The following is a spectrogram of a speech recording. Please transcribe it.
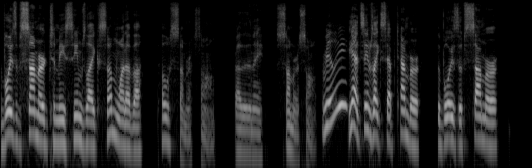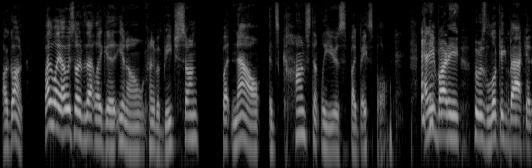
the Boys of Summer to me seems like somewhat of a post-summer song rather than a summer song. really? Yeah, it seems like September. The Boys of Summer are gone. By the way, I always thought of that like a you know kind of a beach song, but now it's constantly used by baseball. Anybody who's looking back at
